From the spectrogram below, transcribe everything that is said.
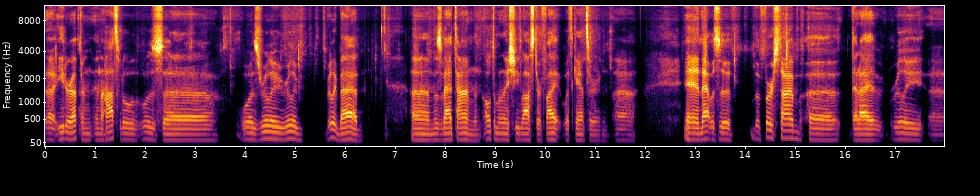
uh, eat her up in, in the hospital was uh, was really really really bad. Um, it was a bad time, and ultimately she lost her fight with cancer, and uh, and that was the the first time uh, that I really uh,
